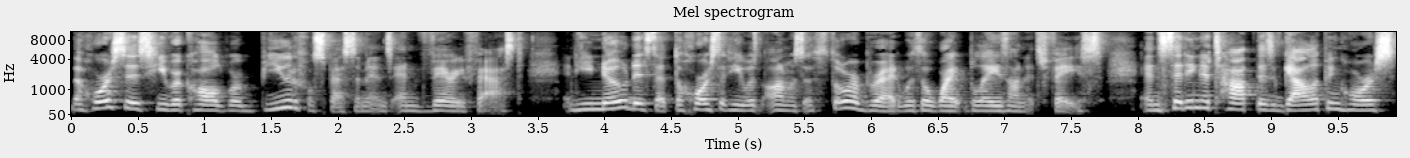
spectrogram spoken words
The horses, he recalled, were beautiful specimens and very fast, and he noticed that the horse that he was on was a thoroughbred with a white blaze on its face. And sitting atop this galloping horse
